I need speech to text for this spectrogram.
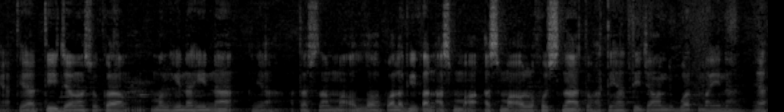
ya, hati-hati jangan suka menghina-hina ya atas nama Allah. Apalagi kan asma asmaul husna tuh hati-hati jangan dibuat mainan ya.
